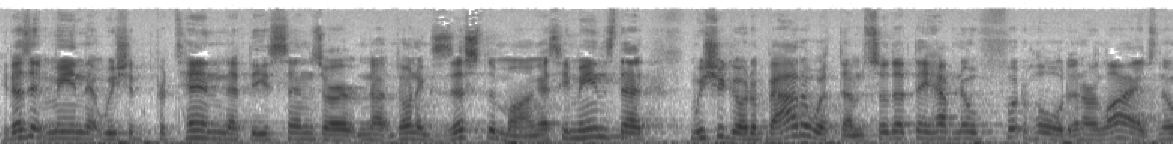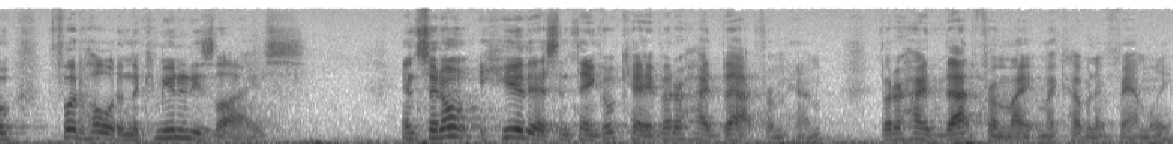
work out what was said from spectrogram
He doesn't mean that we should pretend that these sins are not, don't exist among us. He means that we should go to battle with them so that they have no foothold in our lives, no foothold in the community's lives. And so don't hear this and think, okay, better hide that from him. Better hide that from my, my covenant family.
